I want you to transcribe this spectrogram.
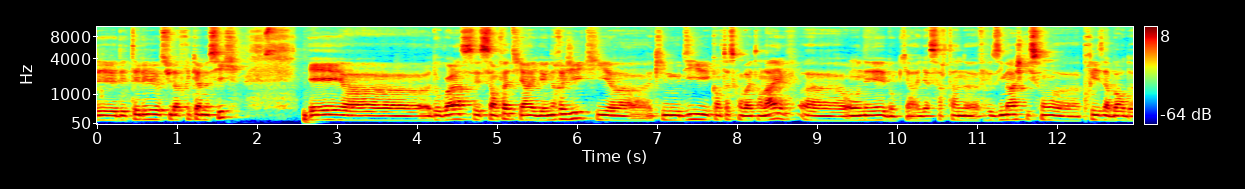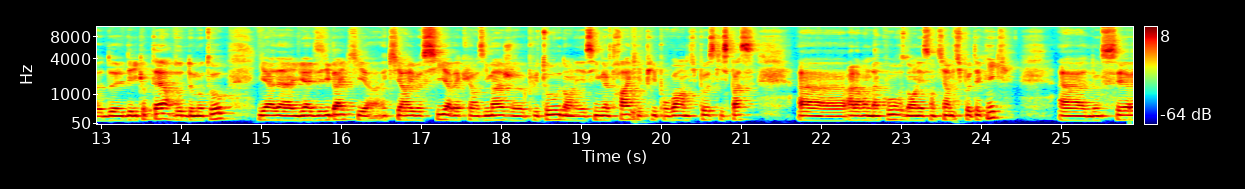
des, des télés sud-africaines aussi. Et euh, donc voilà, c'est en fait, il y a, une régie qui, euh, qui nous dit quand est-ce qu'on va être en live. Euh, on est, donc il y a, y a, certaines images qui sont prises à bord d'hélicoptères, d'autres de motos. Il y a, y a les e-bikes qui, qui, arrivent aussi avec leurs images plutôt dans les single track et puis pour voir un petit peu ce qui se passe à l'avant de la course dans les sentiers un petit peu techniques. donc c'est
